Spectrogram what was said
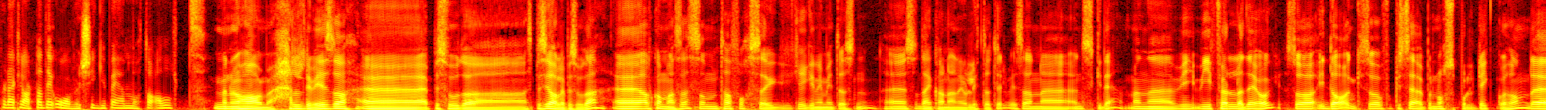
For det er klart at det overskygger på en måte alt. Men nå har vi heldigvis da eh, episoder, spesialepisoder eh, av Kammerset som tar for seg krigen i Midtøsten. Eh, så den kan en jo lytte til hvis en ønsker det. Men vi, vi følger det òg. Så i dag så fokuserer vi på norsk politikk og sånn. Det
